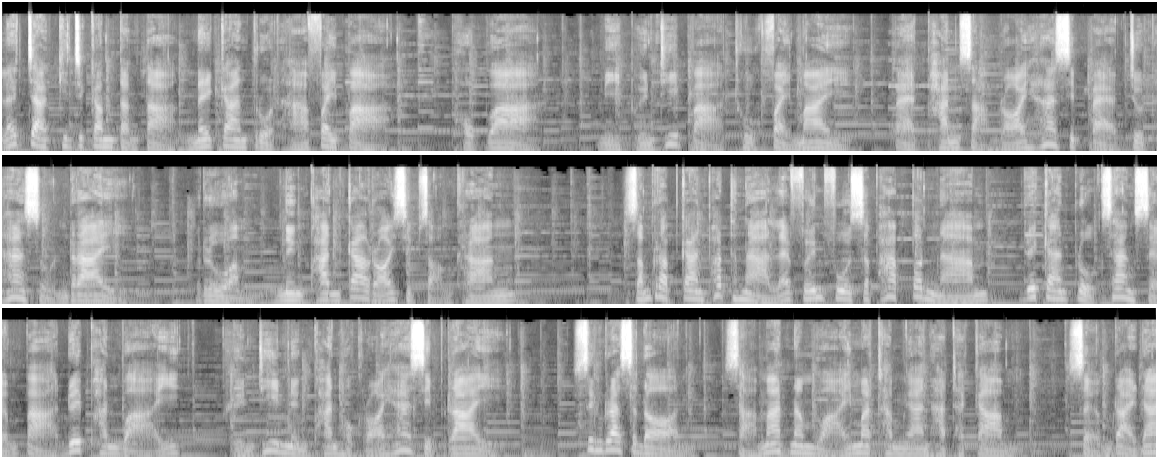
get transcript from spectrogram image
และจากกิจกรรมต่างๆ ในการตรวจหาไฟป่า พบว่า มีพื้นที่ป่าถูกไฟไหม้ 8,358.50 ไร่ รวม 1,912 ครั้งสำหรับการพัฒนาและฟื้นฟูสภาพต้นน้ำด้วยการปลูกสร้างเสริมป่าด้วยพันหวาย พื้นที่ 1,650 ไร่ ซึ่งราษฎรสามารถนำหวายมาทำงานหัตถกรรม เสริมรายได้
